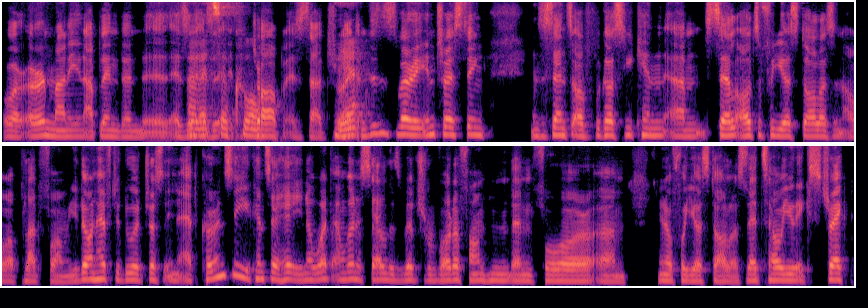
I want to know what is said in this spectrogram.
or earn money in upland and uh, as, a, oh, as so a, cool. job as such right yeah. and this is very interesting in the sense of because you can um, sell also for US dollars in our platform. You don't have to do it just in app currency. You can say, hey, you know what? I'm going to sell this virtual water fountain then for um, you know for US dollars. That's how you extract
